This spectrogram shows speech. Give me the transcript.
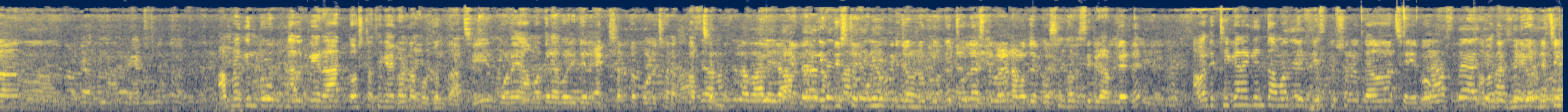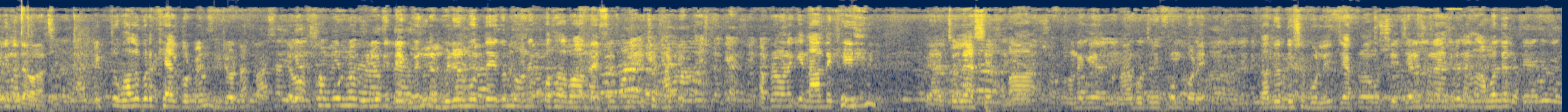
আমরা কিন্তু কালকে রাত দশটা থেকে এগারোটা পর্যন্ত আছি। পরে আমাদের আবার ঈদের এক সপ্তাহ পরে ছাড়া পাচ্ছেন না। নির্দিষ্ট পণ্যটির জন্য কিন্তু চলে আসতে পারেন আমাদের বসুন্ধরা সিটির আপডেটে আমাদের ঠিকানা কিন্তু আমাদের ডিসক্রিপশনে দেওয়া আছে এবং আমাদের ভিডিওর নিচেও কিন্তু দেওয়া আছে। একটু ভালো করে খেয়াল করবেন ভিডিওটা এবং সম্পূর্ণ ভিডিওটি দেখবেন। ভিডিওর মধ্যে কিন্তু অনেক কথা বা মেসেজ অনেক কিছু থাকে। আপনারা অনেকে না দেখেই চলে আসে বা অনেকে না বুঝেই ফোন করে। তাদের উদ্দেশ্যে বলি যে, আপনারা অবশ্যই জেনে শুনে আসবেন এবং আমাদের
